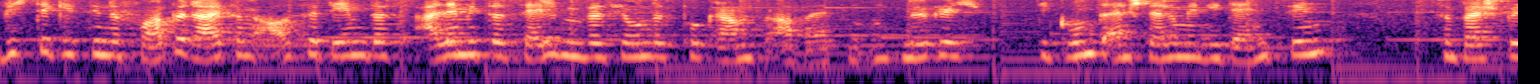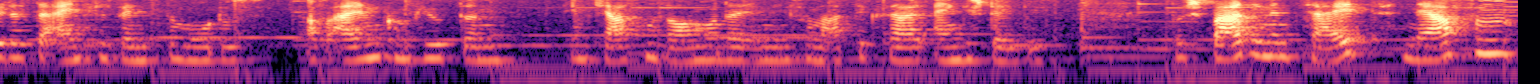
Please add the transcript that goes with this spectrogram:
Wichtig ist in der Vorbereitung außerdem, dass alle mit derselben Version des Programms arbeiten und möglichst die Grundeinstellungen ident sind, zum Beispiel, dass der Einzelfenstermodus auf allen Computern im Klassenraum oder im Informatiksaal eingestellt ist. Das spart Ihnen Zeit, Nerven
